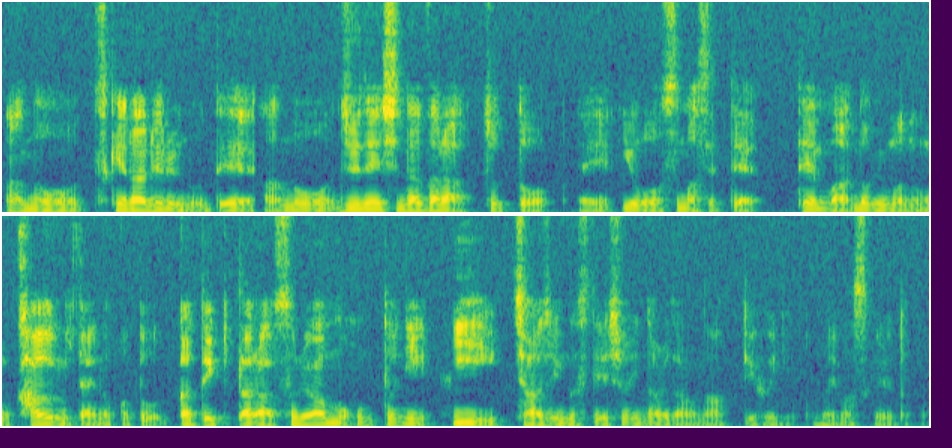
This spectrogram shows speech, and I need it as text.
あの、つけられるので、あの、充電しながらちょっと、えー、用を済ませて、で、まあ、飲み物も買うみたいなことができたら、それはもう本当にいいチャージングステーションになるだろうなっていうふうに思いますけれども。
